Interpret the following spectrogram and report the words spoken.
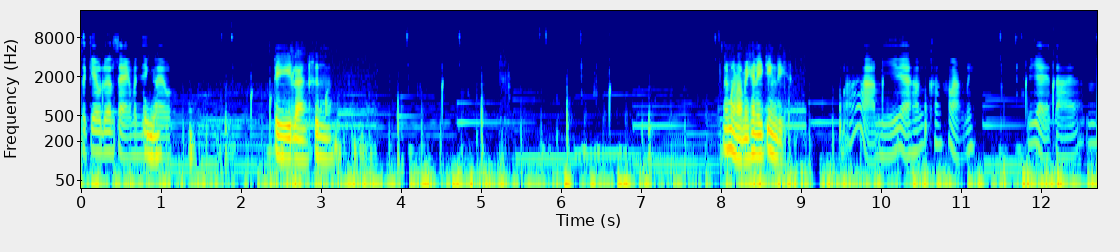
สเกลเรือนแสงมันยิงอะไรวะตีแรงขึ้นมั้งนี่เหมือนเรามีแค่นี้จริงดิบ้าหมีเนี่ยข้างข้างข้างหลังนี่ นี่ใหญ่จะตายแล้วอืม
